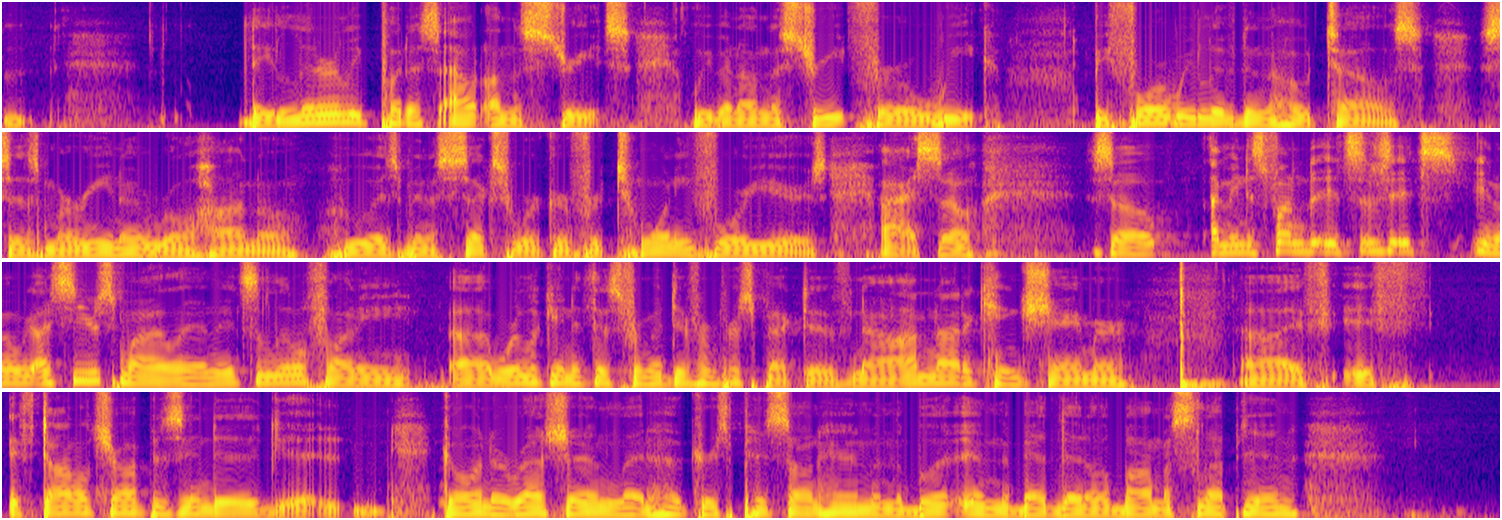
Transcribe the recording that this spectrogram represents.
they literally put us out on the streets. We've been on the street for a week. Before we lived in the hotels, says Marina Rojano, who has been a sex worker for 24 years. All right, so, so I mean, it's fun. to- It's it's you know, I see you're smiling. It's a little funny. Uh, we're looking at this from a different perspective. Now, I'm not a kink shamer. Uh, if if if Donald Trump is into going to Russia and letting hookers piss on him in the in the bed that Obama slept in,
